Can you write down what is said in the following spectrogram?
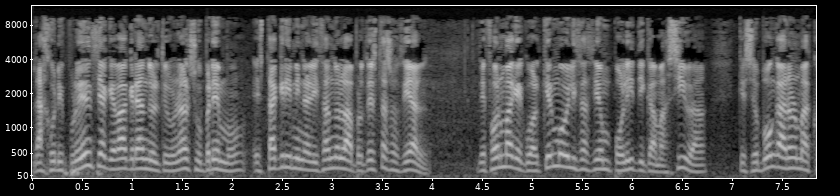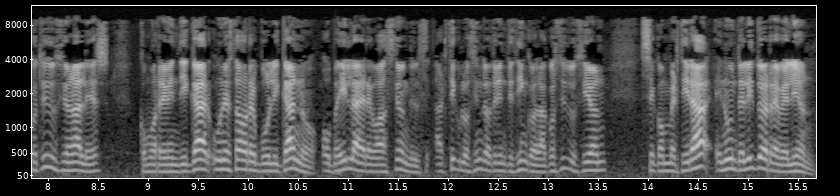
La jurisprudencia que va creando el Tribunal Supremo está criminalizando la protesta social, de forma que cualquier movilización política masiva que se oponga a normas constitucionales, como reivindicar un Estado republicano o pedir la derogación del artículo 135 de la Constitución, se convertirá en un delito de rebelión.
